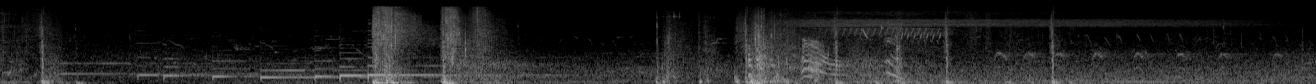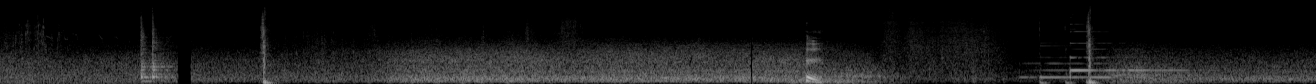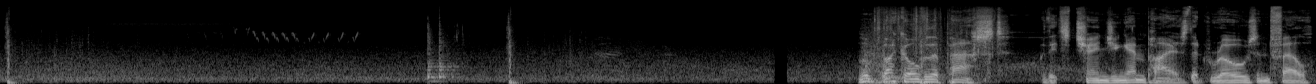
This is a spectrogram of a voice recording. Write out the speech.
back over the past, with its changing empires that rose and fell,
